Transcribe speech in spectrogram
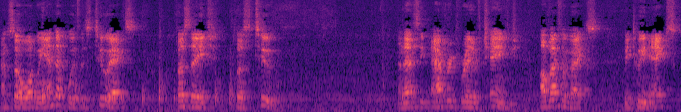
And so what we end up with is 2x plus h plus 2. And that's the average rate of change of f of x between x,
